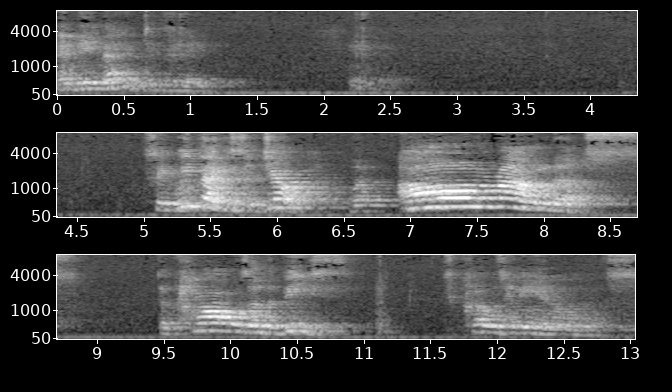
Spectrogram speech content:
and be made to believe. See, we think it's a joke, but all around us, the claws of the beast is closing in on us.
